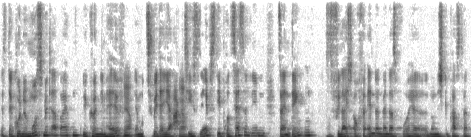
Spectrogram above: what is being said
ist, der Kunde muss mitarbeiten, wir können ihm helfen, ja. er muss später ja aktiv ja. selbst die Prozesse leben, sein Denken vielleicht auch verändern, wenn das vorher noch nicht gepasst hat,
